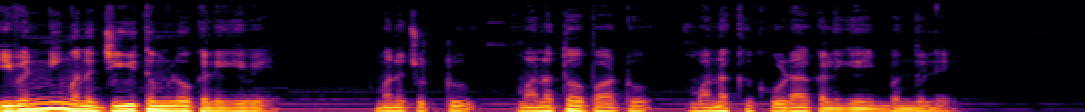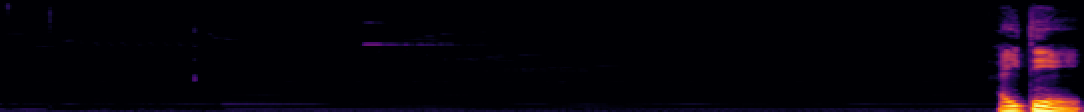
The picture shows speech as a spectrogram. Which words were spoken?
ఇవన్నీ మన జీవితంలో కలిగేవే. మన చుట్టూ మనతో పాటు మనకు కూడా కలిగే ఇబ్బందులే. అయితే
